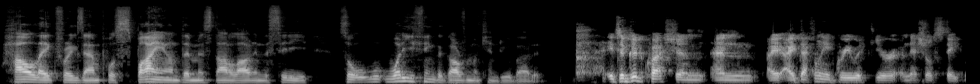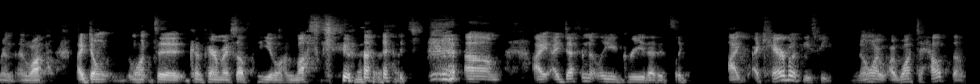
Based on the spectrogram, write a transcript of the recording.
how, like for example, spying on them is not allowed in the city. So, what do you think the government can do about it? It's a good question, and I, I, definitely agree with your initial statement. And while I don't want to compare myself to Elon Musk um, I, I, definitely agree that it's like I, I care about these people. You know, I, want to help them,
